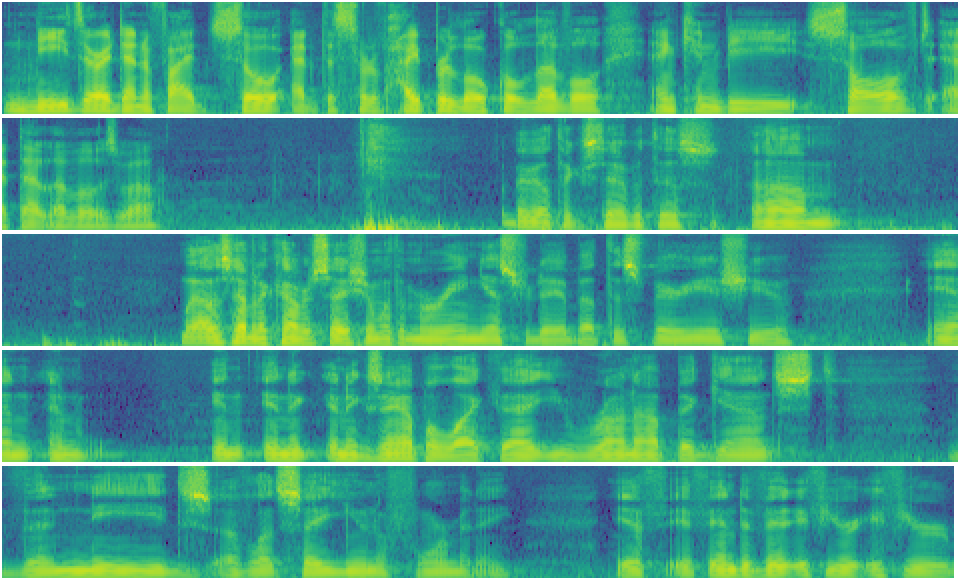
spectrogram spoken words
needs are identified so at this sort of hyper local level and can be solved at that level as well? Maybe I'll take a stab at this. Um, well, I was having a conversation with a Marine yesterday about this very issue, and and in in a, an example like that, you run up against the needs of let's say uniformity. If if individ- if you're if you're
